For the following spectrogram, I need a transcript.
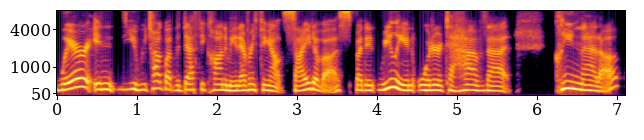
where in you, we talk about the death economy and everything outside of us, but it really, in order to have that, clean that up,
